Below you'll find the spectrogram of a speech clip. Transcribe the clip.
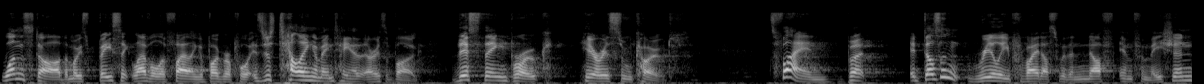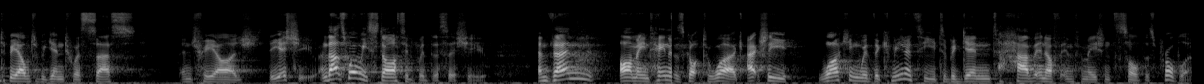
one star, the most basic level of filing a bug report, is just telling a maintainer that there is a bug. This thing broke, here is some code. It's fine, but it doesn't really provide us with enough information to be able to begin to assess and triage the issue. And that's where we started with this issue. And then our maintainers got to work actually working with the community to begin to have enough information to solve this problem.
